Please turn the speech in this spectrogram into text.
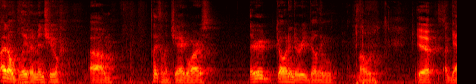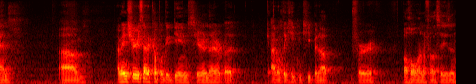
I don't believe in Minshew. Um, plays on the Jaguars. They're going into rebuilding mode. Yeah, again. Um, I mean, sure, he's had a couple good games here and there, but I don't think he can keep it up for a whole NFL season.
